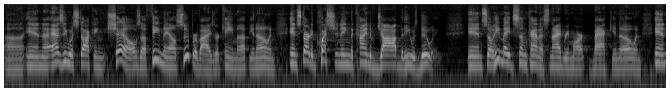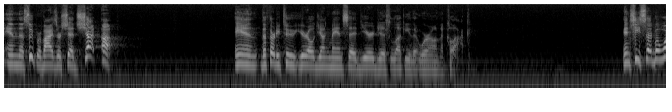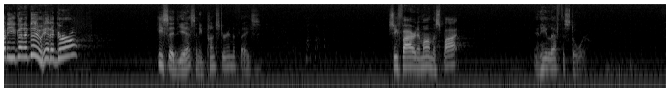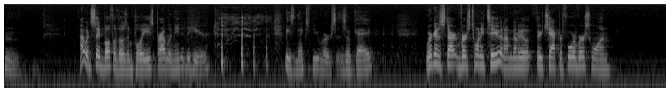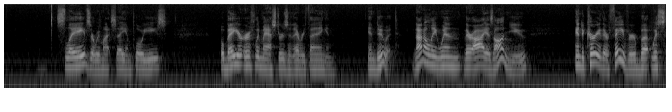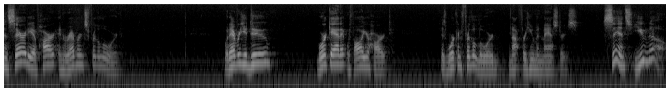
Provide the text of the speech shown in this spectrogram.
Uh, and uh, as he was stocking shelves, a female supervisor came up, you know, and, and started questioning the kind of job that he was doing. And so he made some kind of snide remark back, you know, and, and, and the supervisor said, Shut up. And the 32 year old young man said, You're just lucky that we're on the clock. And she said, Well, what are you going to do? Hit a girl? He said, Yes, and he punched her in the face. She fired him on the spot, and he left the store. Hmm. I would say both of those employees probably needed to hear these next few verses, okay? We're going to start in verse 22, and I'm going to go through chapter 4, verse 1 slaves, or we might say employees, obey your earthly masters in everything and, and do it. Not only when their eye is on you and to curry their favor, but with sincerity of heart and reverence for the Lord. Whatever you do, work at it with all your heart as working for the Lord, not for human masters, since you know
